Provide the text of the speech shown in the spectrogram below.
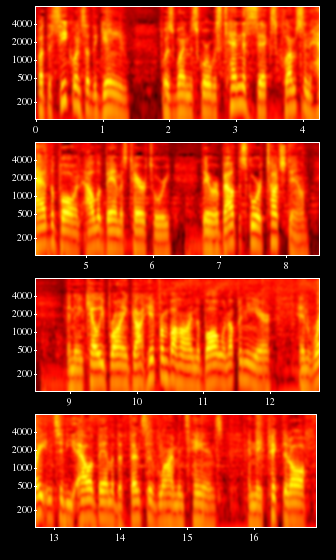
But the sequence of the game was when the score was 10 to 6. Clemson had the ball in Alabama's territory. They were about to score a touchdown, and then Kelly Bryant got hit from behind. The ball went up in the air and right into the Alabama defensive lineman's hands, and they picked it off.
